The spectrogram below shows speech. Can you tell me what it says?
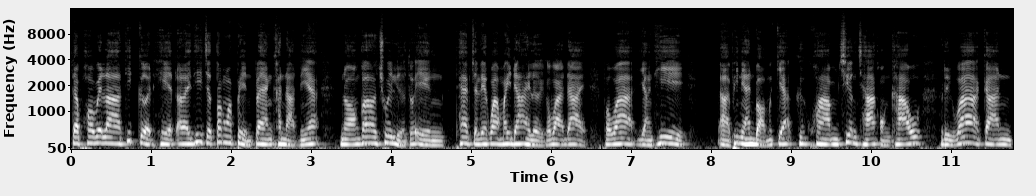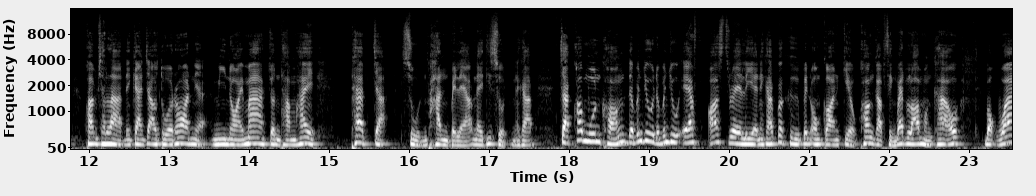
แต่พอเวลาที่เกิดเหตุอะไรที่จะต้องมาเปลี่ยนแปลงขนาดเนี้ย น้องก็ช่วยเหลือตัวเอง แทบจะเรียกว่าไม่ได้เลยก็ว่าได้ เพราะว่าอย่างที่อ่าพี่แนนบอกเมื่อกี้คือความเชื่องช้าของเขา หรือว่าการความฉลาดในการจะเอาตัวรอดเนี่ยมีน้อยมากจนทำให้แทบจะ สูญพันธุ์ไปแล้วในที่สุดนะครับจากข้อมูลของ WWF ออสเตรเลียนะครับก็คือเป็นองค์กรเกี่ยวข้องกับสิ่งแวดล้อมของเขา บอกว่า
